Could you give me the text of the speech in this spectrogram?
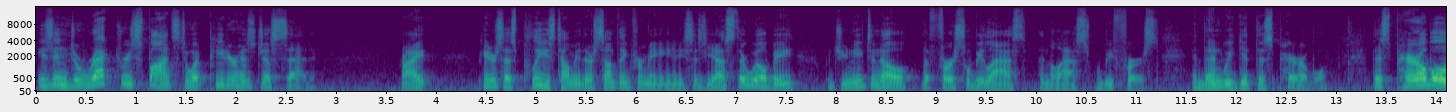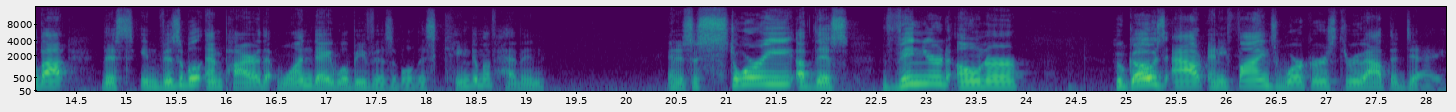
is in direct response to what Peter has just said. Right? Peter says, Please tell me there's something for me. And he says, Yes, there will be, but you need to know the first will be last and the last will be first. And then we get this parable. This parable about this invisible empire that one day will be visible, this kingdom of heaven. And it's a story of this vineyard owner who goes out and he finds workers throughout the day.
